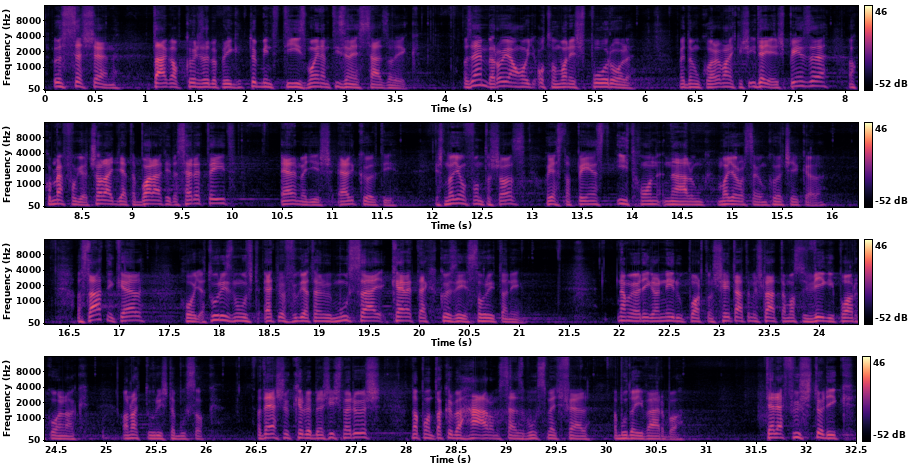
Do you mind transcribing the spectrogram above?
összesen tágabb környezetben pedig több mint 10, majdnem 11%. Az ember olyan, hogy otthon van és spórol, majd amikor van egy kis ideje és pénze, akkor megfogja a családját, a barátét, a szeretteit, elmegy és elkölti. És nagyon fontos az, hogy ezt a pénzt itthon nálunk Magyarországon költsék el. Azt látni kell, hogy a turizmust ettől függetlenül muszáj keretek közé szorítani nem olyan régen a Néru parton sétáltam, és láttam azt, hogy végig parkolnak a nagy turista buszok. Az első kerületben is ismerős, naponta kb. 300 busz megy fel a budai várba. Telefüstölik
